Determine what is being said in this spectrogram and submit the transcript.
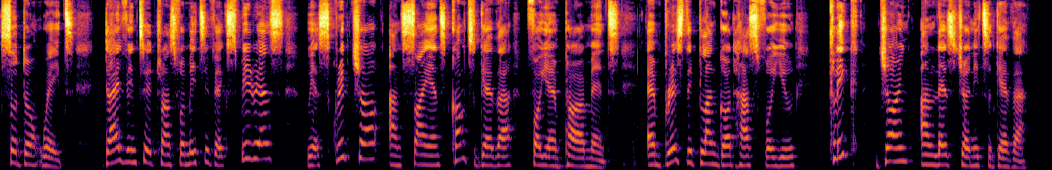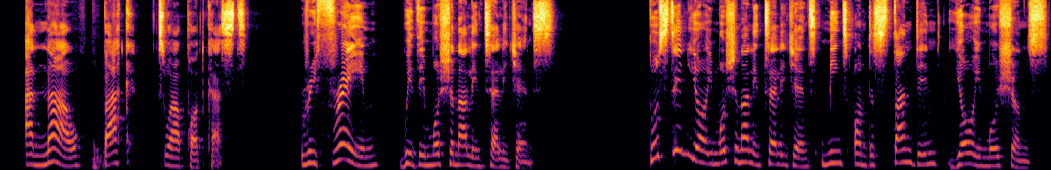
So don't wait. Dive into a transformative experience where scripture and science come together for your empowerment. Embrace the plan God has for you. Click, join, and let's journey together. And now, back to our podcast reframe with emotional intelligence. Boosting your emotional intelligence means understanding your emotions.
